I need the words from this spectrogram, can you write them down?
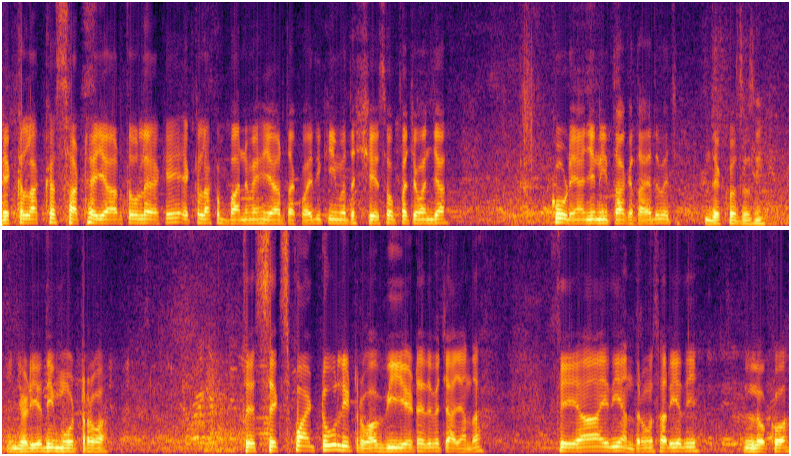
160000 ਤੋਂ ਲੈ ਕੇ 192000 ਤੱਕ ਵਾ ਇਹਦੀ ਕੀਮਤ 655 ਘੋੜਿਆਂ ਜਿੰਨੀ ਤਾਕਤ ਆ ਇਹਦੇ ਵਿੱਚ। ਦੇਖੋ ਤੁਸੀਂ, ਜਿਹੜੀ ਇਹਦੀ ਮੋਟਰ ਵਾ। ਤੇ 6.2 ਲੀਟਰ ਵਾ V8 ਇਹਦੇ ਵਿੱਚ ਆ ਜਾਂਦਾ। ਤੇ ਆ ਇਹਦੀ ਅੰਦਰੋਂ ਸਾਰੀ ਇਹਦੀ ਲੁੱਕ ਆ।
